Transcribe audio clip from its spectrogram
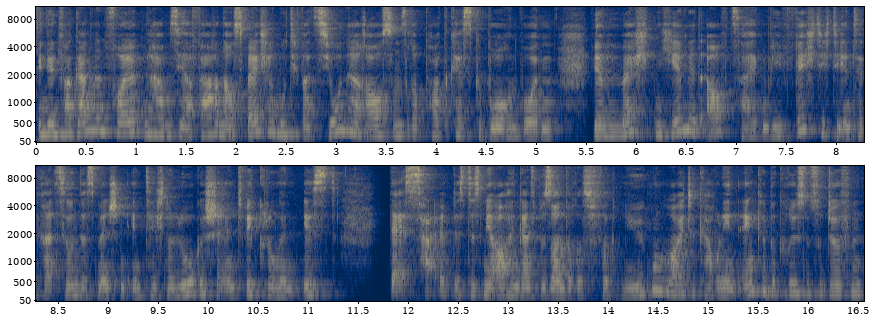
In den vergangenen Folgen haben Sie erfahren, aus welcher Motivation heraus unsere Podcasts geboren wurden. Wir möchten hiermit aufzeigen, wie wichtig die Integration des Menschen in technologische Entwicklungen ist. Deshalb ist es mir auch ein ganz besonderes Vergnügen, heute Caroline Enke begrüßen zu dürfen,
